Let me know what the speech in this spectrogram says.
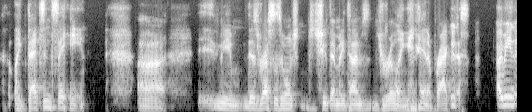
like, that's insane. Uh, I mean, there's wrestlers who won't shoot that many times drilling in a practice. I mean,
